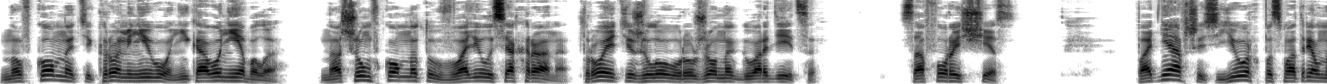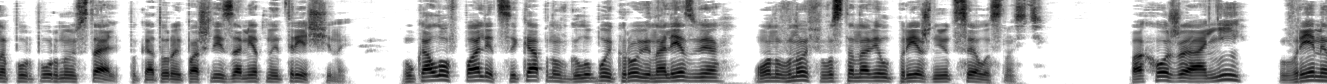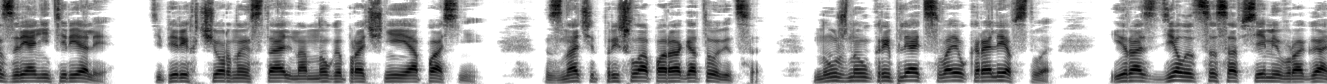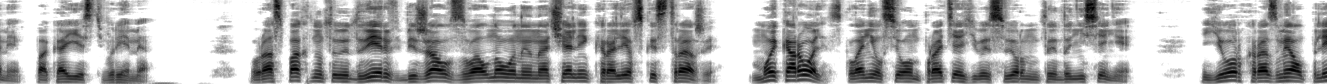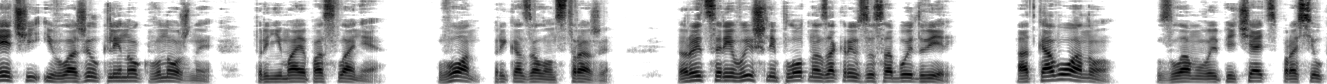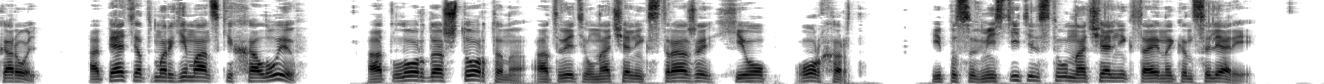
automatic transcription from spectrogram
Но в комнате, кроме него, никого не было. На шум в комнату ввалилась охрана, трое тяжело вооруженных гвардейцев. Сафор исчез. Поднявшись, Йорк посмотрел на пурпурную сталь, по которой пошли заметные трещины. Уколов палец и капнув голубой крови на лезвие, он вновь восстановил прежнюю целостность. Похоже, они время зря не теряли. Теперь их черная сталь намного прочнее и опаснее. Значит, пришла пора готовиться. Нужно укреплять свое королевство и разделаться со всеми врагами, пока есть время. В распахнутую дверь вбежал взволнованный начальник королевской стражи. «Мой король!» — склонился он, протягивая свернутое донесение. Йорк размял плечи и вложил клинок в ножны, принимая послание. «Вон!» — приказал он страже. Рыцари вышли, плотно закрыв за собой дверь. «От кого оно?» — взламывая печать, спросил король. «Опять от маргиманских халуев?» «От лорда Штортона», — ответил начальник стражи Хиоп Орхард и по совместительству начальник тайной канцелярии.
